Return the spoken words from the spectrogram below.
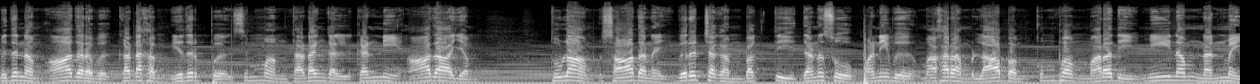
மிதுனம் ஆதரவு கடகம் எதிர்ப்பு சிம்மம் தடங்கள் கன்னி ஆதாயம் துலாம் சாதனை விருச்சகம் பக்தி தனுசு பணிவு மகரம் லாபம் கும்பம் மறதி மீனம் நன்மை.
